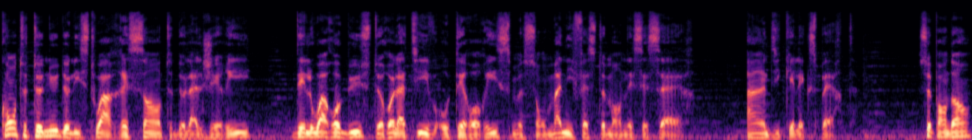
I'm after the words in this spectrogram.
Compte tenu de l'histoire récente de l'Algérie, des lois robustes relatives au terrorisme sont manifestement nécessaires, a indiqué l'experte. Cependant,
